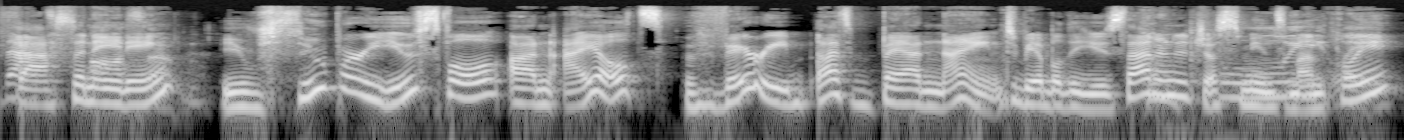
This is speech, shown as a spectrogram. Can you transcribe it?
That's Fascinating. awesome. You super useful on IELTS. Very that's band nine to be able to use that, and it just means monthly.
